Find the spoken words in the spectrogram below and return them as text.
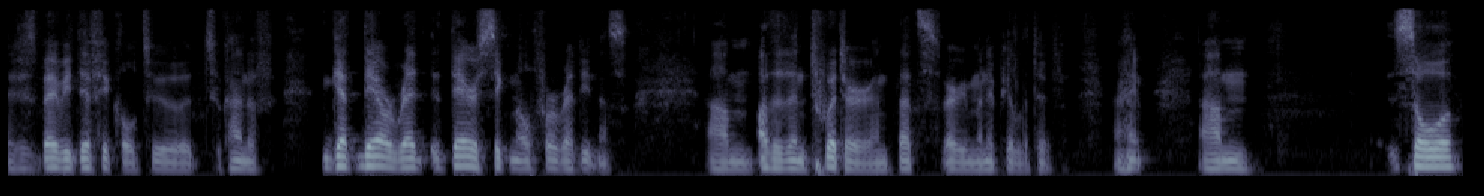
It is very difficult to to kind of get their red their signal for readiness. Um, other than Twitter, and that's very manipulative, right? Um, so,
